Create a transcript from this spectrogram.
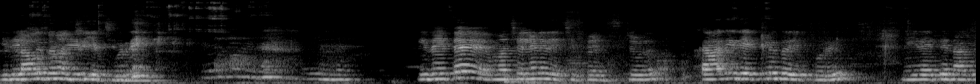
ఇది. ఇదైతే మా చెల్లెని తెచ్చింది ఫ్రెండ్స్ చూడు కాదు ఇది ఎట్లుందో చెప్పుర్రి నేనైతే నాకు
